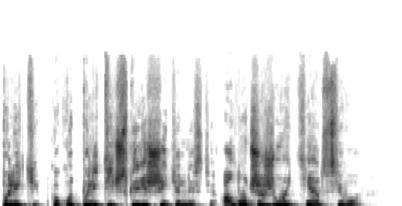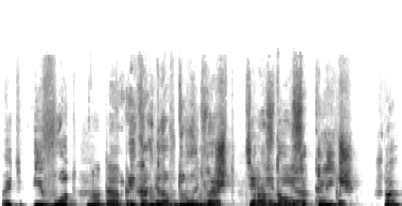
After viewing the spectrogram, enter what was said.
полити... какой-то политической решительности. А лучше же уйти от всего. Понимаете? И вот, ну да, и когда вдруг, значит, раздался клич, что?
